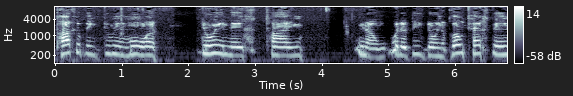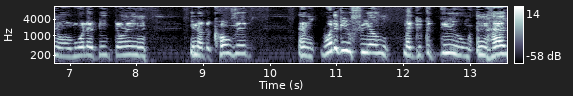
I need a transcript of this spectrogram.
possibly doing more during this time. You know, would it be during the protesting or would it be during, you know, the COVID? And what do you feel like you could do? And has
